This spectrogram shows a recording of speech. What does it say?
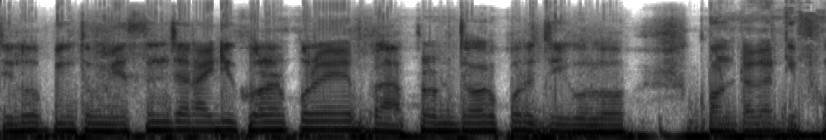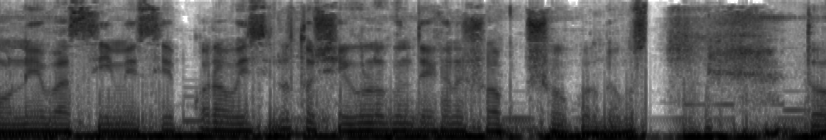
ছিল, কিন্তু মেসেঞ্জার আইডি করার পরে বা আপলোড দেওয়ার পরে যেগুলো কন্ট্রাক্ট আর কি ফোনে বা সিমে সেভ করা হয়েছিল, তো সেগুলো কিন্তু এখানে সব শো করবে তো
